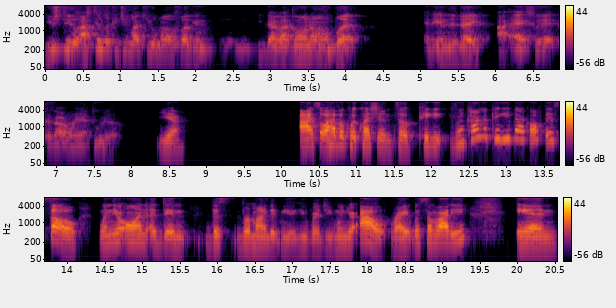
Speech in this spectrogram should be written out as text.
you still, I still look at you like you a motherfucking, you got a lot going on. But at the end of the day, I asked for that because I ran through there. Yeah. I so I have a quick question So piggy kind of piggyback off this. So when you're on a day, this reminded me of you, Reggie, when you're out, right, with somebody, and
